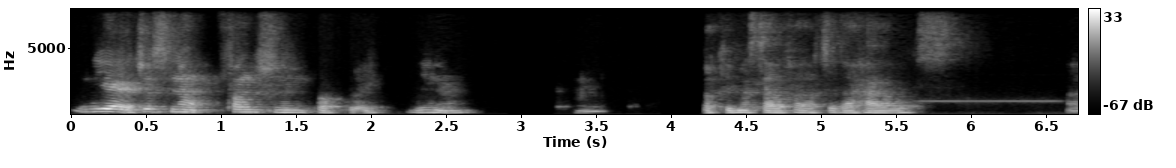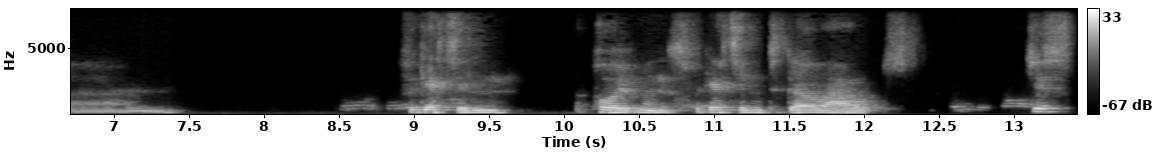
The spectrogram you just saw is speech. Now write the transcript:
yeah, just not functioning properly, you know, mm. locking myself out of the house. Um, forgetting appointments, forgetting to go out, just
